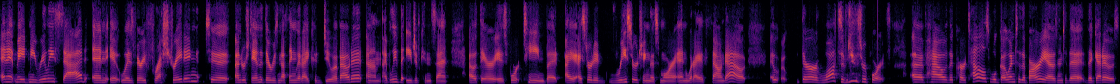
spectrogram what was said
And it made me really sad and it was very frustrating to understand that there was nothing that I could do about it. Um, I believe the age of consent out there is 14, but I, I started researching this more and what I found out uh, there are lots of news reports of how the cartels will go into the barrios, into the the ghettos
